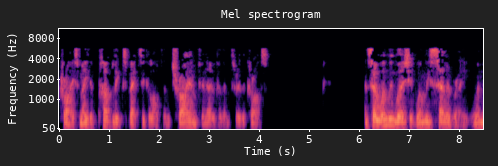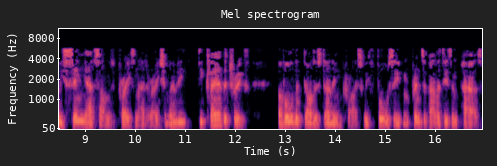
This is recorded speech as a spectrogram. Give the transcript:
Christ, made a public spectacle of them, triumphing over them through the cross. And so when we worship, when we celebrate, when we sing our songs of praise and adoration, when we declare the truth of all that God has done in Christ, we force even principalities and powers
